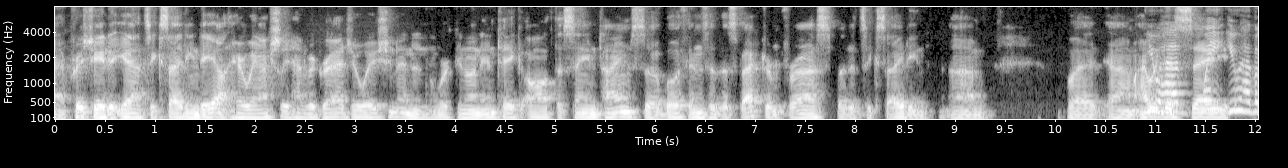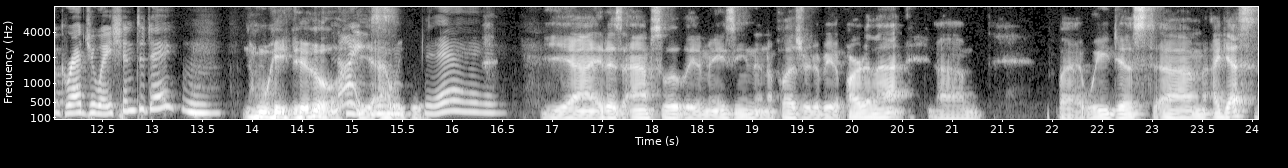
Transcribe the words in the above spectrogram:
I appreciate it. Yeah, it's exciting day out here. We actually have a graduation and then working on intake all at the same time. So both ends of the spectrum for us, but it's exciting. Um, but um, I you would have just say wait, you have a graduation today? we do. Nice. Yeah, we do. Yay. Yeah, it is absolutely amazing and a pleasure to be a part of that. Um, but we just, um, I guess,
